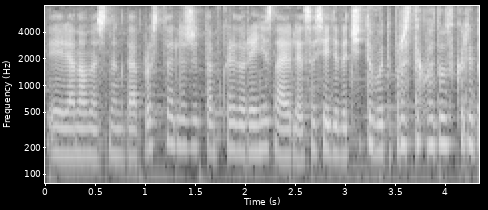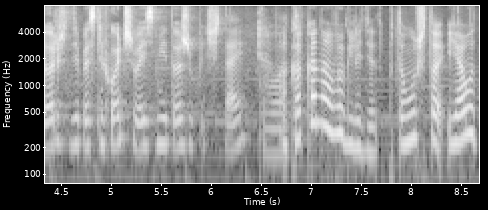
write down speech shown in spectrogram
Или она у нас иногда просто лежит там в коридоре. Я не знаю, или соседи дочитывают и просто кладут в коридоре, что типа, если хочешь, возьми, тоже почитай. Вот. А как она выглядит? Потому что я вот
